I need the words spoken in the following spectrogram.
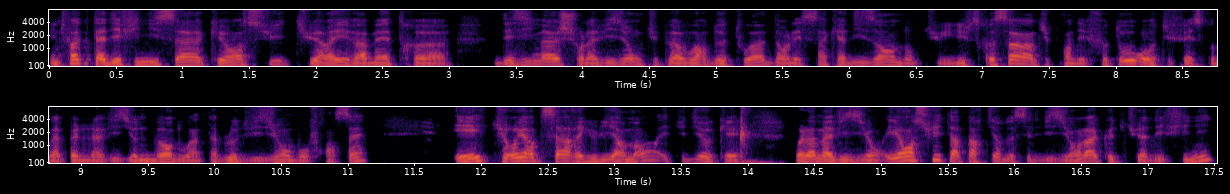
Une fois que tu as défini ça, que ensuite tu arrives à mettre euh, des images sur la vision que tu peux avoir de toi dans les 5 à 10 ans, donc tu illustres ça, hein, tu prends des photos, tu fais ce qu'on appelle la vision board ou un tableau de vision en bon français, et tu regardes ça régulièrement et tu dis, OK, voilà ma vision. Et ensuite, à partir de cette vision-là que tu as définie,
